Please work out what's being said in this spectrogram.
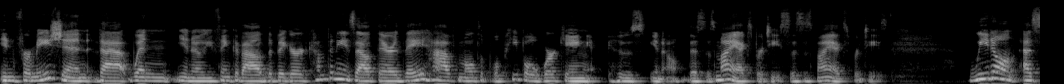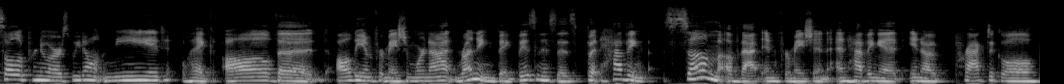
information that when you know you think about the bigger companies out there they have multiple people working who's you know this is my expertise this is my expertise. We don't as solopreneurs we don't need like all the all the information. We're not running big businesses but having some of that information and having it in a practical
